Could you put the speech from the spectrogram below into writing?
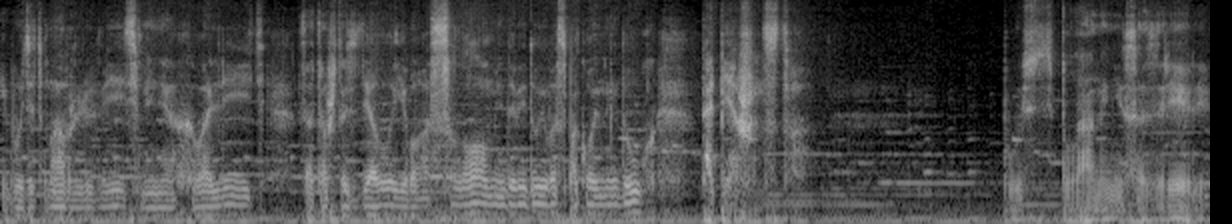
И будет Мавр любить меня, хвалить за то, что сделал его ослом и доведу его спокойный дух до бешенства. Пусть планы не созрели,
